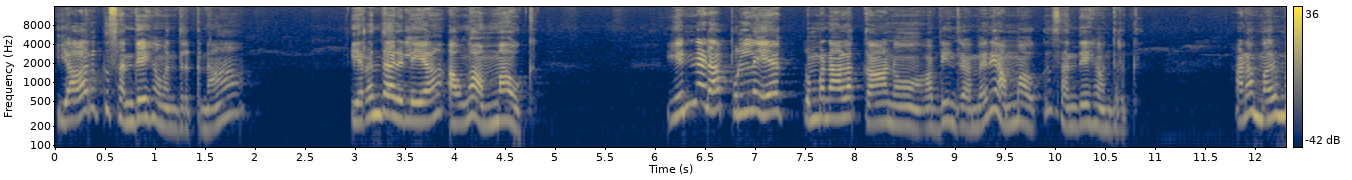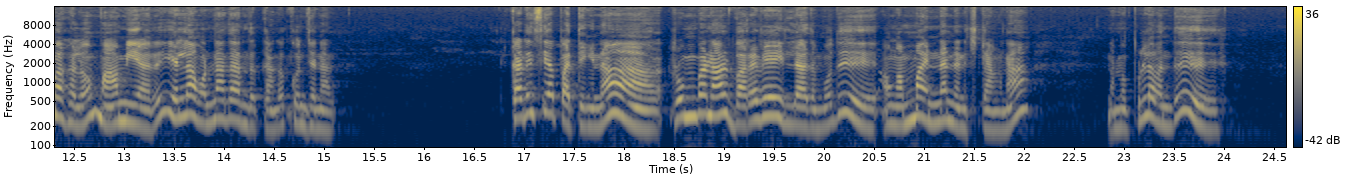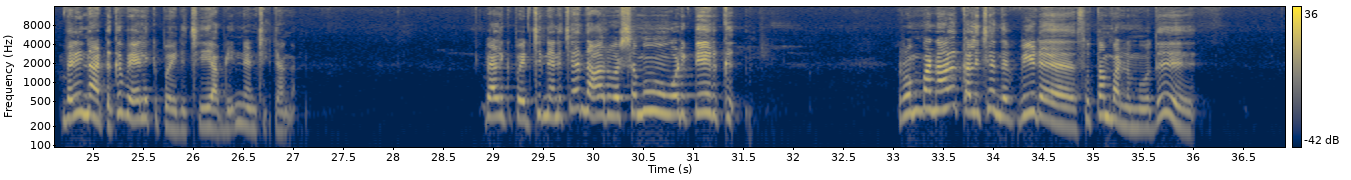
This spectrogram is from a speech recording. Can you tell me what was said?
யாருக்கு சந்தேகம் வந்திருக்குன்னா இறந்தார் இல்லையா? அவங்க அம்மாவுக்கு. என்னடா பிள்ளைய ரொம்ப நாளாக காணோம் அப்படின்ற மாதிரி அம்மாவுக்கு சந்தேகம் வந்திருக்கு. ஆனால் மருமகளும் மாமியார் எல்லாம் ஒன்றா தான் இருந்திருக்காங்க கொஞ்ச நாள். கடைசியாக பார்த்தீங்கன்னா ரொம்ப நாள் வரவே இல்லாத போது அவங்க அம்மா என்ன நினச்சிட்டாங்கன்னா நம்ம புள்ள வந்து வெளிநாட்டுக்கு வேலைக்கு போயிடுச்சு அப்படின்னு நினச்சிக்கிட்டாங்க. வேலைக்கு போயிடுச்சுன்னு நினச்சி அந்த ஆறு வருஷமும் ஓடிக்கிட்டே இருக்குது ரொம்ப நாள் கழித்து அந்த வீடை சுத்தம் பண்ணும்போது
